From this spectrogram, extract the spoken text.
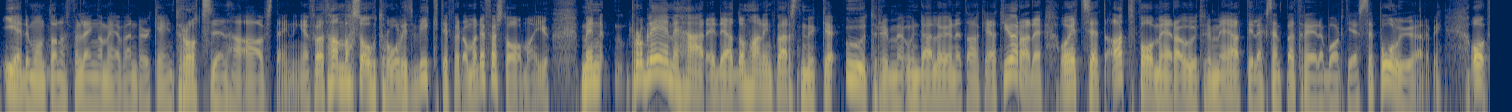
i Edmonton att förlänga med Vander Kane trots den här avstängningen. För att han var så otroligt viktig för dem, och det förstår man ju. Men problemet här är det att de har inte värst mycket utrymme under lönetaket att göra det. Och ett sätt att få mera utrymme med att till exempel träda bort Jesse Puljujärvi. Och,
